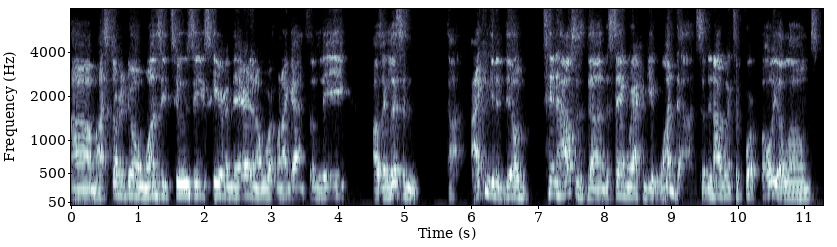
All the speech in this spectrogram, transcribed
Um, I started doing onesie twosies here and there. Then I, when I got into the league, I was like, listen, I can get a deal, 10 houses done the same way I can get one done. So then I went to portfolio loans.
